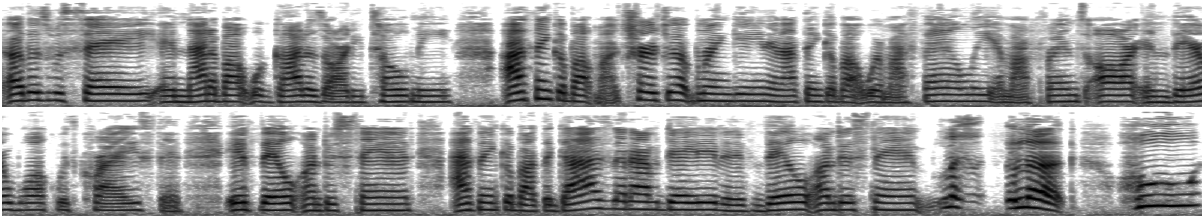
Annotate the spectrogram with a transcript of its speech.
others would say and not about what God has already told me. I think about my church upbringing and I think about where my family and my friends are in their walk with Christ and if they'll understand. I think about the guys that I've dated and if they'll understand. Look, look, who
